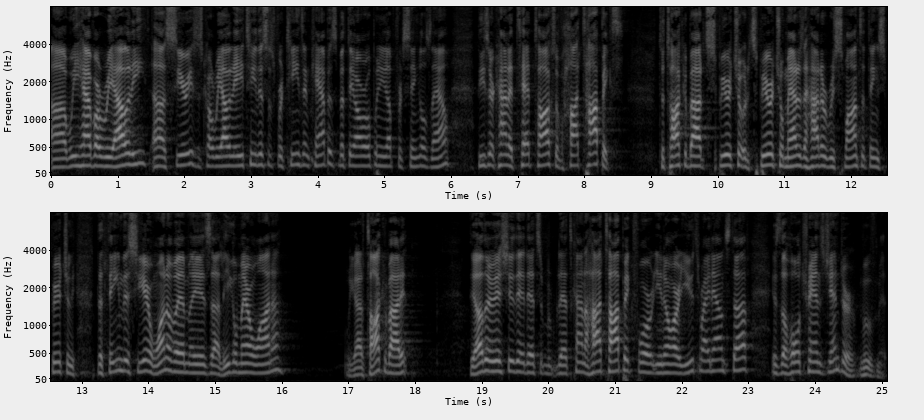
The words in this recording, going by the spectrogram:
Uh, we have our reality uh, series. It's called Reality 18. This is for teens and campus, but they are opening up for singles now. These are kind of TED Talks of hot topics to talk about spiritual spiritual matters and how to respond to things spiritually. The theme this year, one of them is uh, legal marijuana. We got to talk about it. The other issue that, that's that's kind of hot topic for you know our youth right now and stuff is the whole transgender movement.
